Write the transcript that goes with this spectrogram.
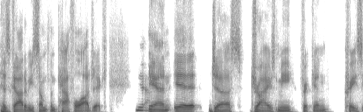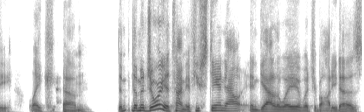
has got to be something pathologic. Yeah. And it just drives me freaking crazy. Like, um, the, the majority of the time, if you stand out and get out of the way of what your body does,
